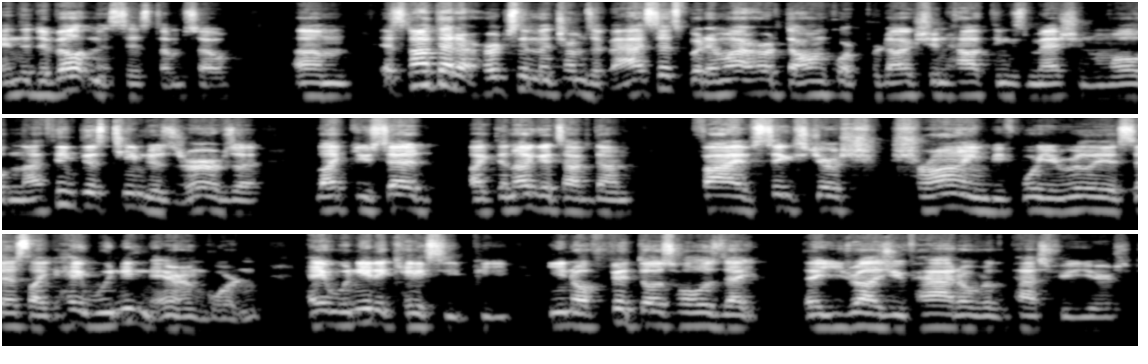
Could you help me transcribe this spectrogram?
in the development system. So um, it's not that it hurts them in terms of assets, but it might hurt the on-court production, how things mesh and mold. And I think this team deserves a, like you said, like the Nuggets have done, five, six year shrine before you really assess like, hey, we need an Aaron Gordon. Hey, we need a KCP. You know, fit those holes that that you realize you've had over the past few years.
